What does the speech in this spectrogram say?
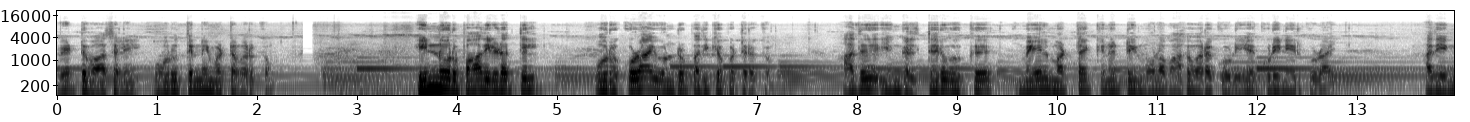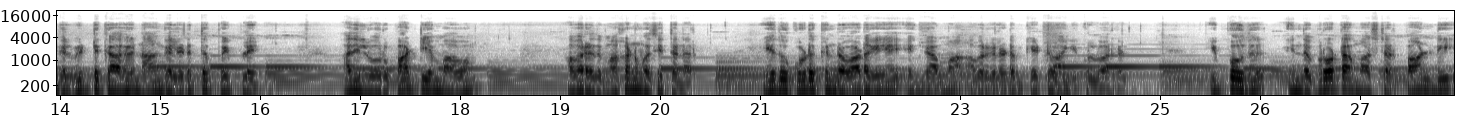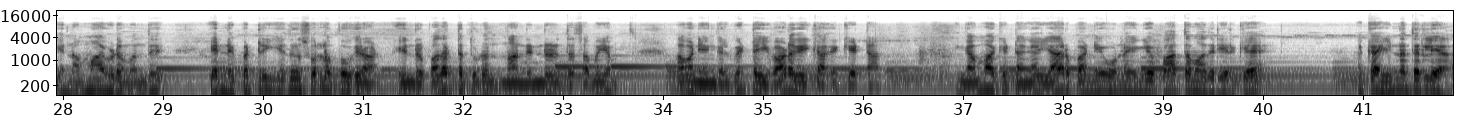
வீட்டு வாசலில் ஒரு திண்ணை மட்டும் இருக்கும். இன்னொரு பாதி இடத்தில் ஒரு குழாய் ஒன்று பதிக்கப்பட்டிருக்கும். அது எங்கள் தெருவுக்கு மேல்மட்ட கிணற்றின் மூலமாக வரக்கூடிய குடிநீர் குழாய். அது எங்கள் வீட்டுக்காக நாங்கள் எடுத்த பைப்லைன். அதில் ஒரு பாட்டியம்மாவும் அவரது மகனும் வசித்தனர். ஏதோ கொடுக்கின்ற வாடகையை எங்கள் அம்மா அவர்களிடம் கேட்டு வாங்கிக் கொள்வார்கள். இப்போது இந்த புரோட்டா மாஸ்டர் பாண்டி என் அம்மாவிடம் வந்து என்னை பற்றி ஏதோ சொல்லப் போகிறான் என்று பதட்டத்துடன் நான் நின்றிருந்த சமயம் அவன் எங்கள் வீட்டை வாடகைக்காக கேட்டான். எங்கள் அம்மா கேட்டாங்க யார் பாண்டி உன்னை எங்கேயோ பார்த்த மாதிரி இருக்கே? அக்கா என்ன தெரியலையா?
